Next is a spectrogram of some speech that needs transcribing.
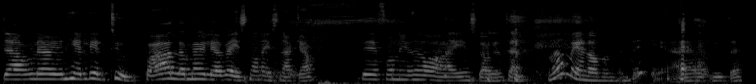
där blir ju en hel del tugg på alla möjliga vis när ni snackar. Det får ni höra i inslagen sen. Vad menar du med det? Nej, jag vet inte.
